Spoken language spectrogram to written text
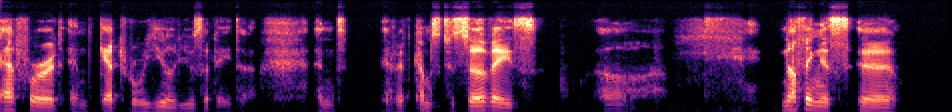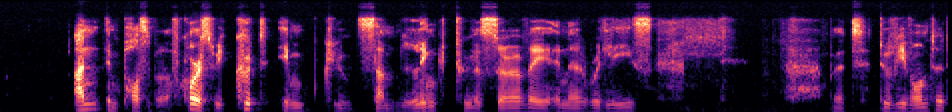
effort and get real user data. And if it comes to surveys, uh, nothing is uh, unimpossible. Of course, we could include some link to a survey in a release, but do we want it?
